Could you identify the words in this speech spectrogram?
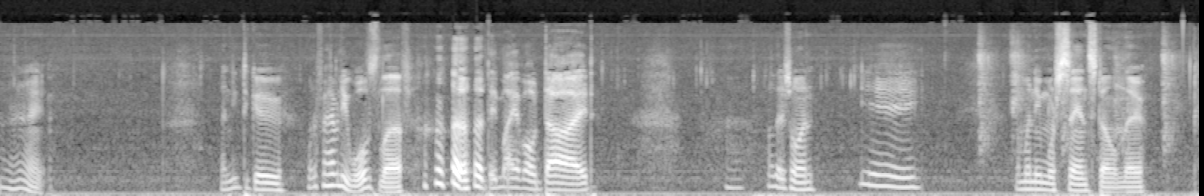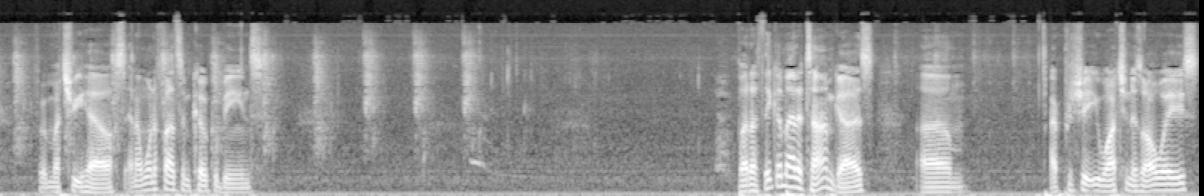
Alright. I need to go... What if I have any wolves left? they might have all died. Oh, there's one. Yay. I'm gonna need more sandstone, though, for my treehouse. And I want to find some cocoa beans. But I think I'm out of time, guys. Um, I appreciate you watching, as always.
